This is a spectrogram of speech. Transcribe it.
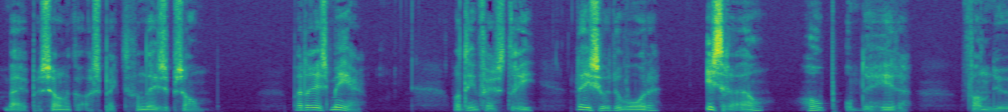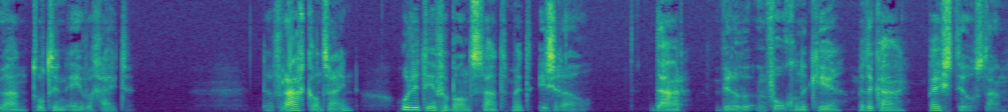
bij het persoonlijke aspect van deze psalm. Maar er is meer. Want in vers 3 lezen we de woorden: Israël, hoop op de Heere, van nu aan tot in eeuwigheid. De vraag kan zijn hoe dit in verband staat met Israël. Daar willen we een volgende keer met elkaar bij stilstaan.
